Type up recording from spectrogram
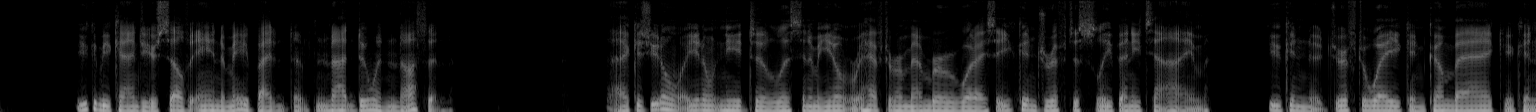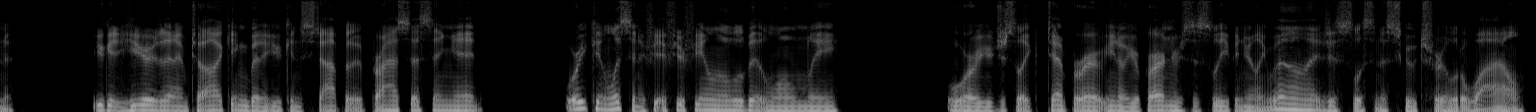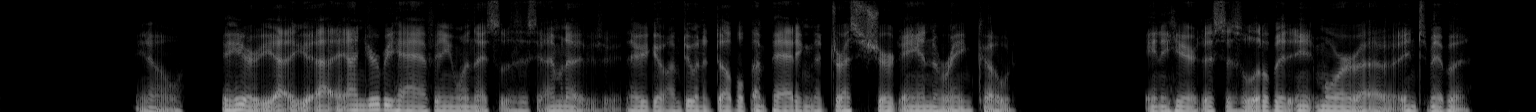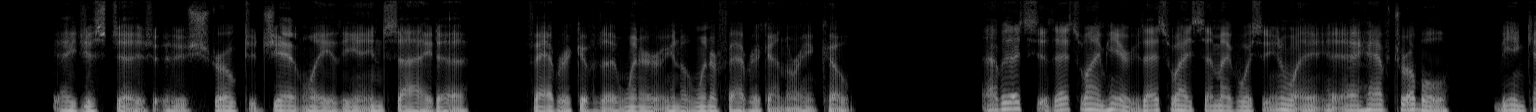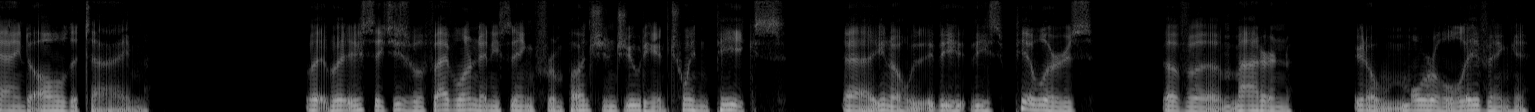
you can be kind to yourself and to me by not doing nothing. Because uh, you don't, you don't need to listen to me. You don't have to remember what I say. You can drift to sleep anytime. You can drift away. You can come back. You can you could hear that I'm talking, but you can stop processing it. Or you can listen if, if you're feeling a little bit lonely or you're just like temporary, you know, your partner's asleep and you're like, well, I just listen to Scooch for a little while. You know, here, yeah, on your behalf, anyone that's, I'm going to, there you go. I'm doing a double, I'm padding the dress shirt and the raincoat. And here, this is a little bit more uh, intimate, but I just uh, stroked gently the inside uh, fabric of the winter, you know, winter fabric on the raincoat. Uh, but that's that's why I'm here. That's why I send my voice. You know, I, I have trouble being kind all the time. But but you say, Jesus, well, if I've learned anything from Punch and Judy and Twin Peaks, uh, you know, the, these pillars of uh, modern you know, moral living.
